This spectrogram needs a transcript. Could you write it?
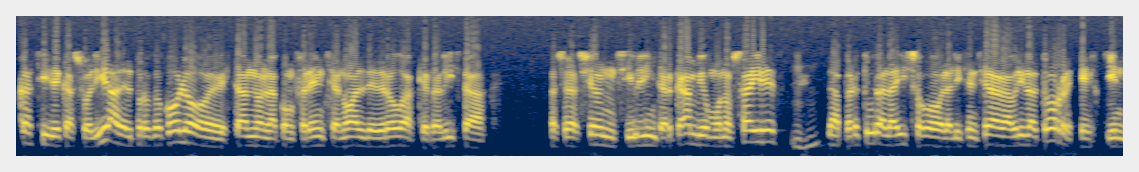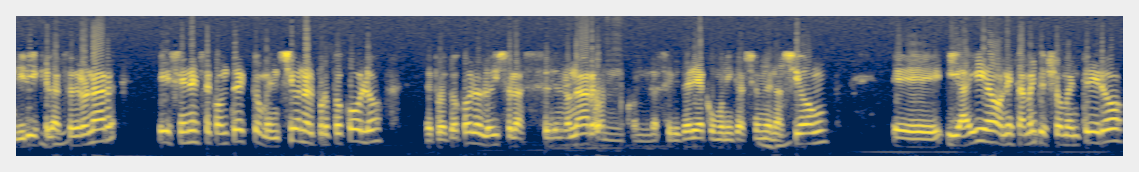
casi de casualidad del protocolo, estando en la conferencia anual de drogas que realiza la Asociación Civil Intercambio en Buenos Aires. La apertura la hizo la licenciada Gabriela Torres, que es quien dirige la CEDRONAR. Es en ese contexto, menciona el protocolo, el protocolo lo hizo la CEDRONAR con, la Secretaría de Comunicación de Nación, eh, y ahí honestamente yo me entero,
